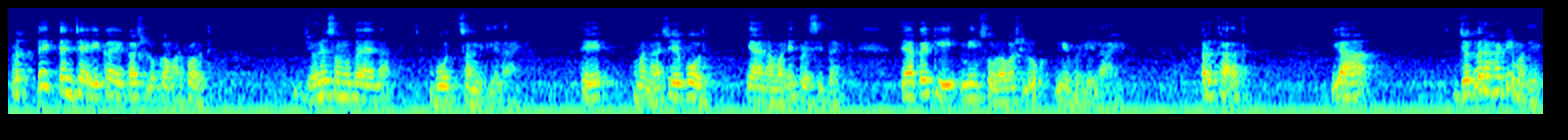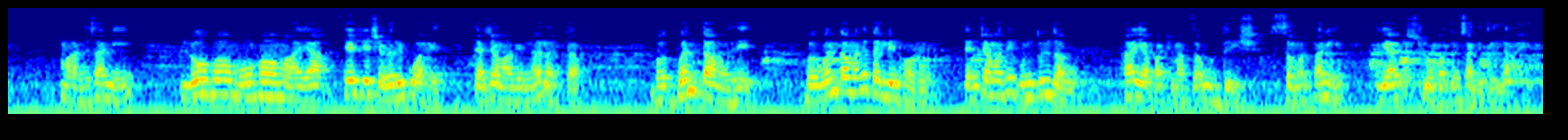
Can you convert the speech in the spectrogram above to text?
प्रत्येक त्यांच्या एका एका श्लोकामार्फत जनसमुदायाला बोध सांगितलेला आहे. ते मनाचे बोध या नावाने प्रसिद्ध आहेत. त्यापैकी मी सोळावा श्लोक निवडलेला आहे. अर्थात या जगरहाटीमध्ये माणसाने लोभ मोह माया हे जे षडरिपू आहेत त्याच्यामागे न लागता भगवंतामध्ये भगवंतामध्ये तल्लीन व्हावं त्यांच्यामध्ये गुंतून जावं हा या पाठीमागचा उद्देश समर्थाने या श्लोकातून सांगितलेला आहे.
